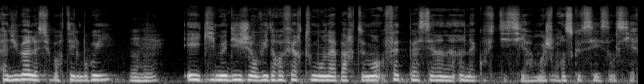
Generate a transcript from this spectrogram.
a du mal à supporter le bruit. Mhm et qui me dit j'ai envie de refaire tout mon appartement, faites passer un, acousticien. Moi, je pense que c'est essentiel.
